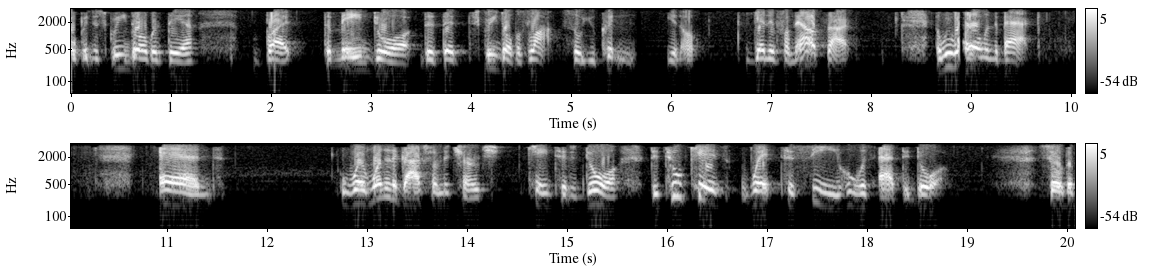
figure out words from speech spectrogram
open, the screen door was there, but the main door, the, the screen door was locked, so you couldn't, you know, get in from the outside. And we were all in the back. And when one of the guys from the church came to the door, the two kids went to see who was at the door. So the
